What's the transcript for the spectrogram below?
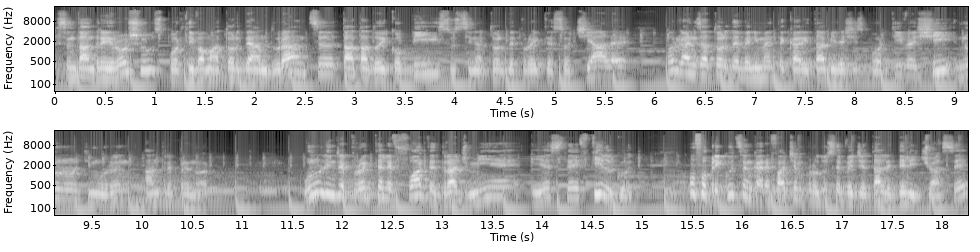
Sunt Andrei Roșu, sportiv amator de anduranță, tata doi copii, susținător de proiecte sociale, organizator de evenimente caritabile și sportive și, nu în ultimul rând, antreprenor. Unul dintre proiectele foarte dragi mie este Feel Good, o fabricuță în care facem produse vegetale delicioase,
